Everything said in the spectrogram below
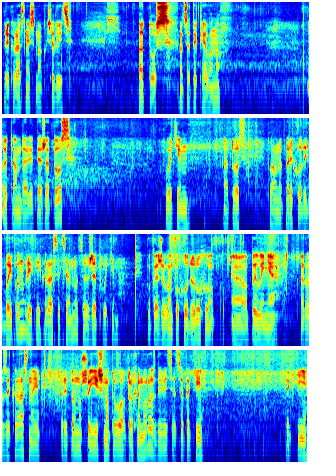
прекрасний смак. Ось дивіться. Атос. Оце таке воно. Ну і там далі теж атос. Потім атос плавно переходить в байконур, який краситься, ну це вже потім. Покажу вам по ходу руху е, опилення рози красної, при тому, що її шматував трохи мороз, дивіться, це такі, такі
